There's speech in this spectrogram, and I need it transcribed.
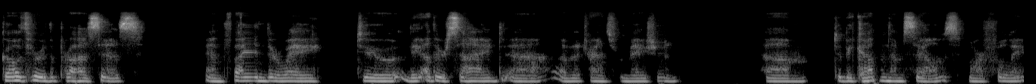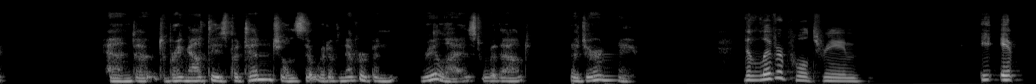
go through the process and find their way to the other side uh, of the transformation. Um, to become themselves more fully and uh, to bring out these potentials that would have never been realized without the journey. The Liverpool dream, it, it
